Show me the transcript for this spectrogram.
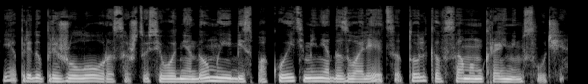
Я предупрежу Лоуреса, что сегодня дома и беспокоить меня дозволяется только в самом крайнем случае.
